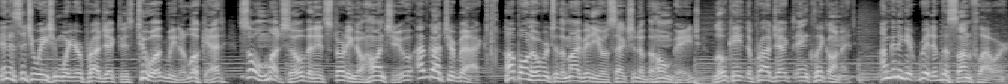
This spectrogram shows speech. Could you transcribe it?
In a situation where your project is too ugly to look at, so much so that it's starting to haunt you, I've got your back. Hop on over to the My Videos section of the homepage, locate the project, and click on it. I'm going to get rid of the sunflower.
